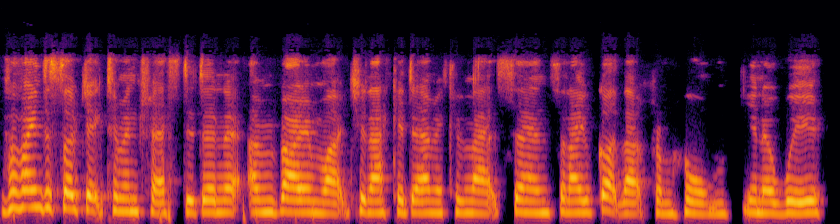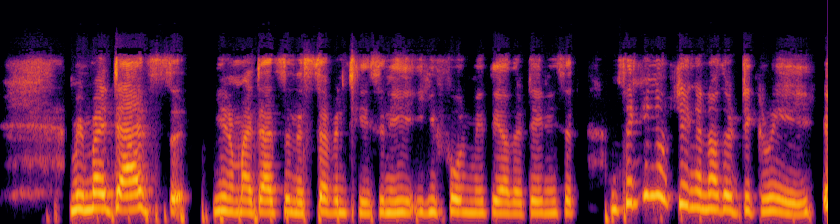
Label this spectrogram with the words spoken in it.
if I find a subject I'm interested in, I'm very much an academic in that sense, and I've got that from home. You know, we, I mean, my dad's, you know, my dad's in his seventies, and he he phoned me the other day and he said, "I'm thinking of doing another degree."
